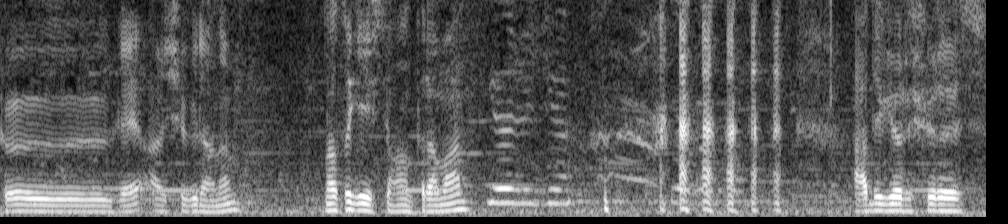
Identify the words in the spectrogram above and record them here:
Şöyle Ayşegül Hanım. Nasıl geçti antrenman? Yorucu. Hadi görüşürüz.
